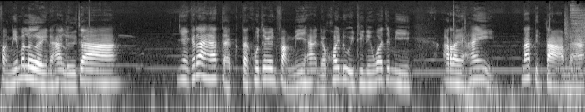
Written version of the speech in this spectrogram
ฝั่งนี้มาเลยนะฮะหรือจะยังไงก็ได้ฮะแต่แต่ควรจะเป็นฝั่งนี้ฮะเดี๋ยวค่อยดูอีกทีนึงว่าจะมีอะไรให้น่าติดตามนะฮะ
